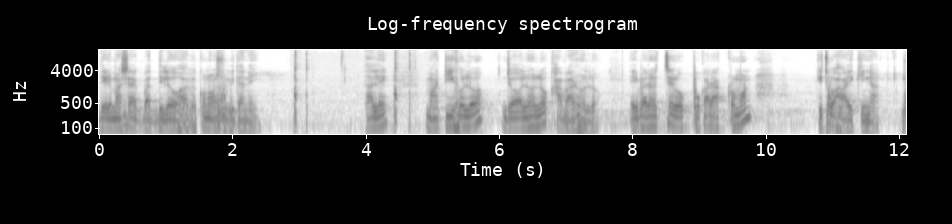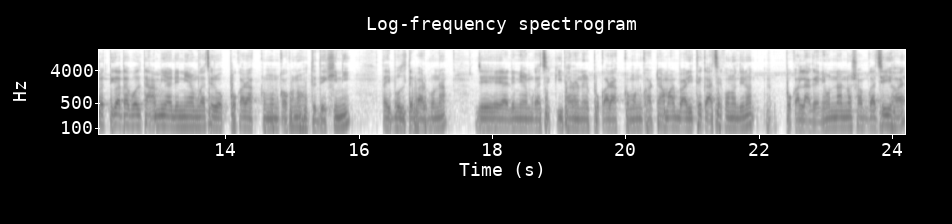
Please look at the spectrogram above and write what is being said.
দেড় মাসে একবার দিলেও হবে, কোনো অসুবিধা নেই। তাহলে মাটি হলো, জল হলো, খাবার হলো। এইবার হচ্ছে রোগ পোকার আক্রমণ কিছু হয় কি না। সত্যি কথা বলতে আমি অ্যাডেনিয়াম গাছে রোগ পোকার আক্রমণ কখনো হতে দেখিনি, তাই বলতে পারব না যে অ্যাডেনিয়াম গাছে কী ধরনের পোকার আক্রমণ ঘটে। আমার বাড়িতে গাছে কোনো দিনও পোকা লাগেনি। অন্যান্য সব গাছেই হয়,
